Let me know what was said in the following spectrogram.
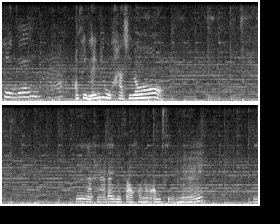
เห็นเล่นคะเอาสิเล่นอยู่ค่ะชิโร่นี่นะคะไดโนเสาร์ของน้องออมสินนะมี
